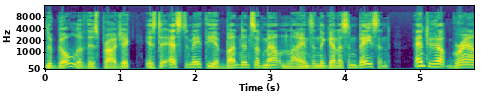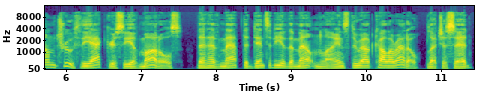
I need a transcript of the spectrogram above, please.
The goal of this project is to estimate the abundance of mountain lions in the Gunnison Basin and to help ground truth the accuracy of models that have mapped the density of the mountain lions throughout Colorado, Blecha said.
